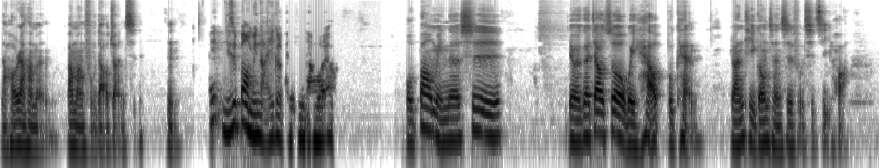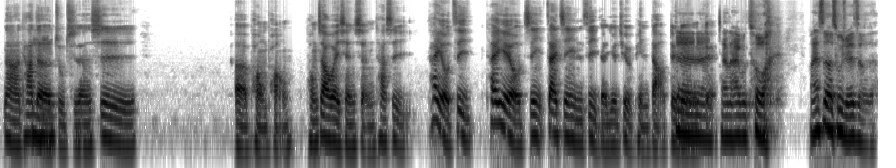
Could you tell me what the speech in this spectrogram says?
然后让他们帮忙辅导转职。嗯，哎，你是报名哪一个培训单位啊？我报名的是有一个叫做 We Help Bootcamp 软体工程师扶持计划。那他的主持人是、嗯、呃彭彭彭兆卫先生，他是他有自己，他也有经在经营自己的 YouTube 频道。对对对对，对，讲的还不错，蛮适合初学者的。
